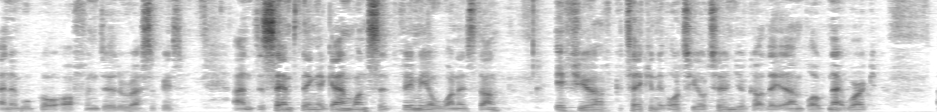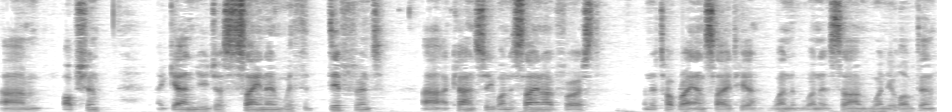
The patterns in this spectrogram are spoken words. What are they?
and it will go off and do the recipes. And the same thing again, once the Vimeo one is done, if you have taken the OTO2 and you've got the um, blog network um, option, again, you just sign in with a different uh, account. So you want to sign out first on the top right hand side here when when it's um, when you're logged in.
